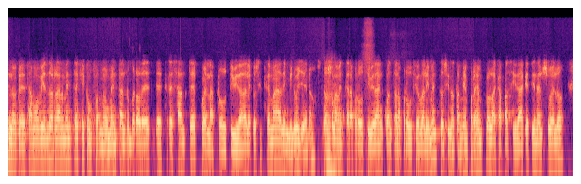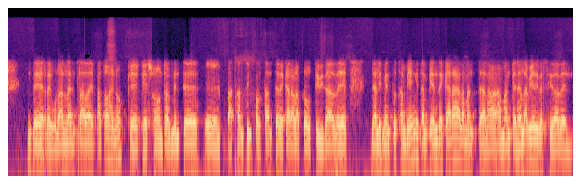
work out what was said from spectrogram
Lo que estamos viendo realmente es que conforme aumenta el número de, estresantes, pues la productividad del ecosistema disminuye, ¿no? No solamente la productividad en cuanto a la producción de alimentos, sino también, por ejemplo, la capacidad que tiene el suelo de regular la entrada de patógenos, que, que son realmente eh, bastante importantes de cara a la productividad de, de alimentos también y también de cara a, la, a, mantener la biodiversidad del,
